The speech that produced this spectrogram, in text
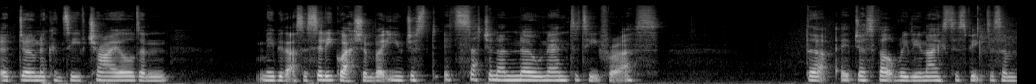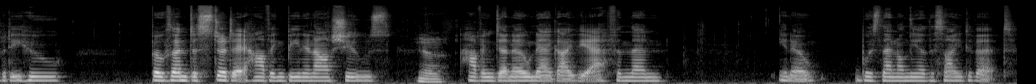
a donor conceived child and maybe that's a silly question but you just it's such an unknown entity for us that it just felt really nice to speak to somebody who both understood it having been in our shoes Yeah. having done own egg IVF and then you know was then on the other side of it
